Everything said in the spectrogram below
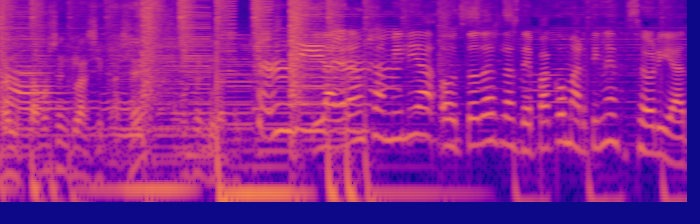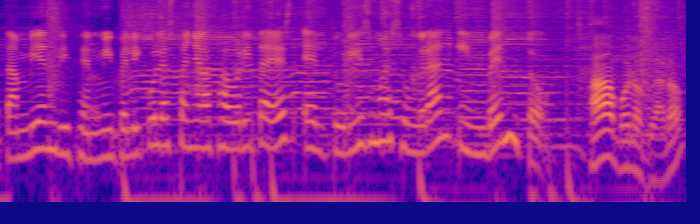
Vale, estamos en clásicas, ¿eh? Estamos en clásicas. La Gran Familia o todas las de Paco Martínez Soria. También dicen, mi película española favorita es El turismo es un gran invento. Ah, bueno, claro.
